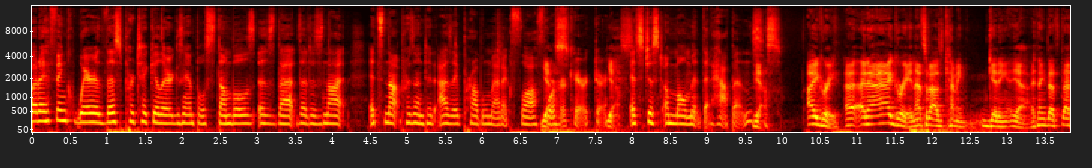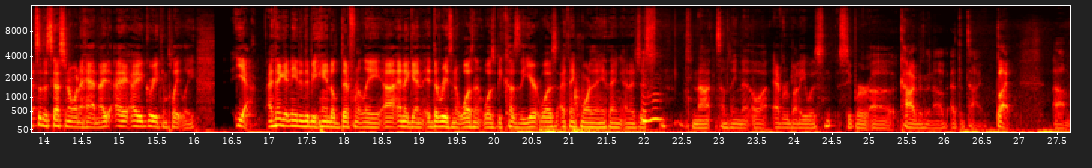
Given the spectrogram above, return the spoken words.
but I think where this particular example stumbles is that that is not it's not presented as a problematic flaw for Yes. her character. Yes. It's just a moment that happens. Yes, I agree, and I agree, and that's what I was kind of getting. Yeah, I think that's that's a discussion I want to have, and I, I, I agree completely. Yeah, I think it needed to be handled differently, uh, and again, it, the reason it wasn't was because the year it was. I think more than anything, and it's just it's not something that a lot, everybody was super uh, cognizant of at the time. But um,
